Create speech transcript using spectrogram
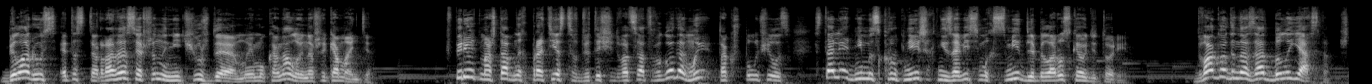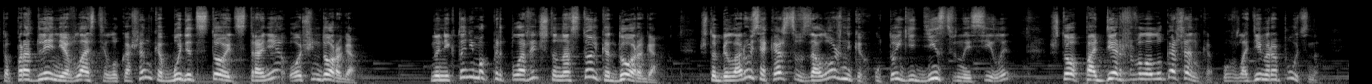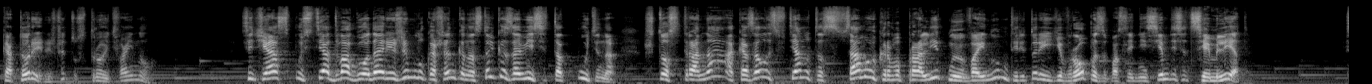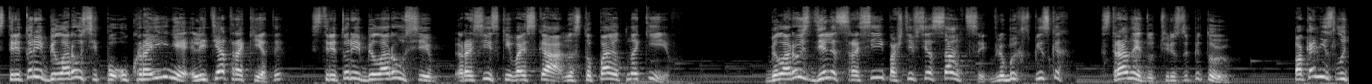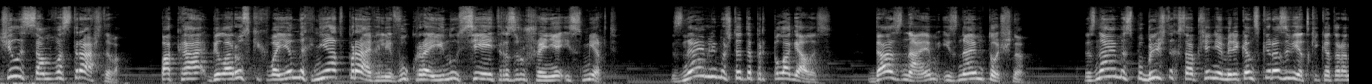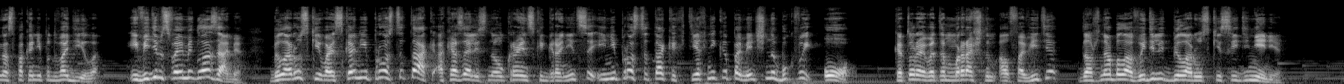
Беларусь – это страна совершенно не чуждая моему каналу и нашей команде. В период масштабных протестов 2020 года мы, так уж получилось, стали одним из крупнейших независимых СМИ для белорусской аудитории. Два года назад было ясно, что продление власти Лукашенко будет стоить стране очень дорого. Но никто не мог предположить, что настолько дорого, что Беларусь окажется в заложниках у той единственной силы, что поддерживала Лукашенко, у Владимира Путина, который решит устроить войну. Сейчас, спустя два года, режим Лукашенко настолько зависит от Путина, что страна оказалась втянута в самую кровопролитную войну на территории Европы за последние 77 лет. С территории Беларуси по Украине летят ракеты, с территории Беларуси российские войска наступают на Киев. Беларусь делит с Россией почти все санкции, в любых списках страны идут через запятую. Пока не случилось самого страшного – пока белорусских военных не отправили в Украину сеять разрушение и смерть. Знаем ли мы, что это предполагалось? Да, знаем и знаем точно. Знаем из публичных сообщений американской разведки, которая нас пока не подводила. И видим своими глазами. Белорусские войска не просто так оказались на украинской границе, и не просто так их техника помечена буквой О, которая в этом мрачном алфавите должна была выделить белорусские соединения.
